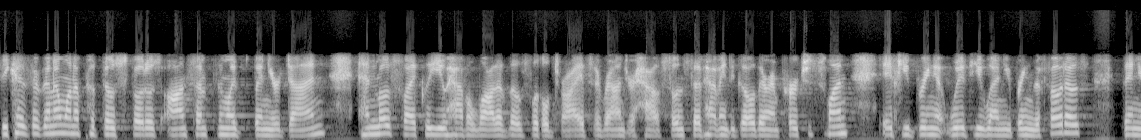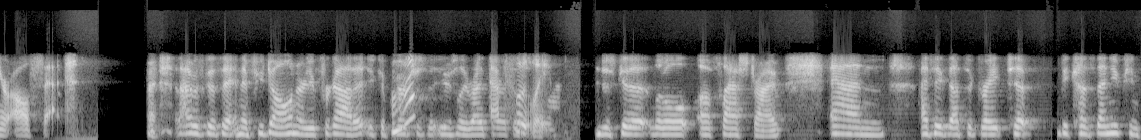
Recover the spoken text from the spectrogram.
because they're going to want to put those photos on something with, when you're done. And most likely you have a lot of those little drives around your house. So instead of having to go there and purchase one, if you bring it with you when you bring the photos, then you're all set. Right. And I was going to say, and if you don't or you forgot it, you can mm-hmm. purchase mm-hmm. it usually right there. Absolutely. and just get a little uh, flash drive. And I think that's a great tip because then you can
